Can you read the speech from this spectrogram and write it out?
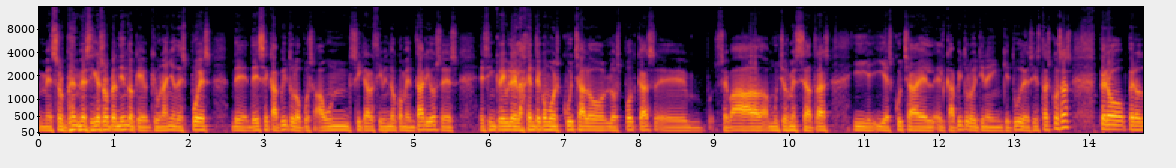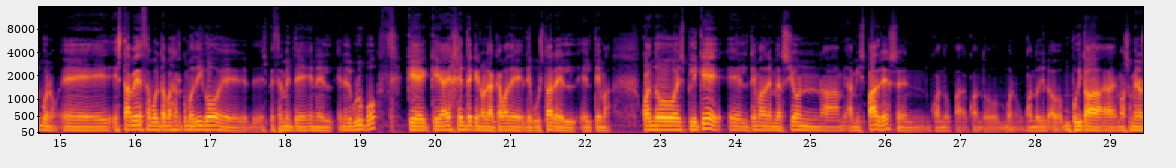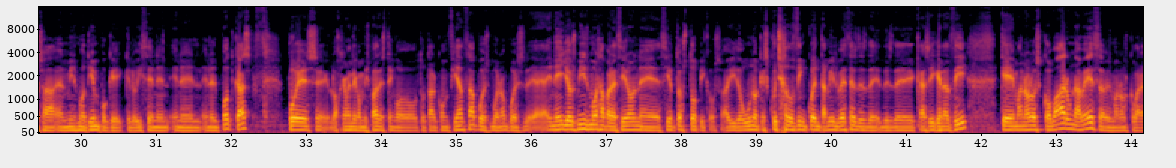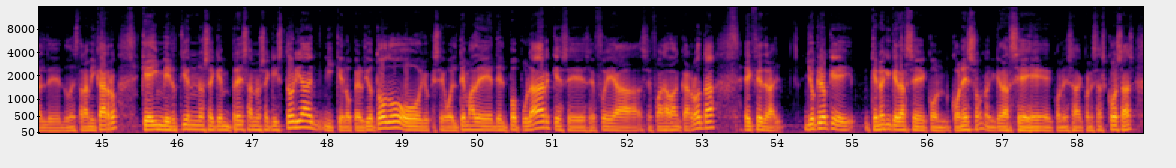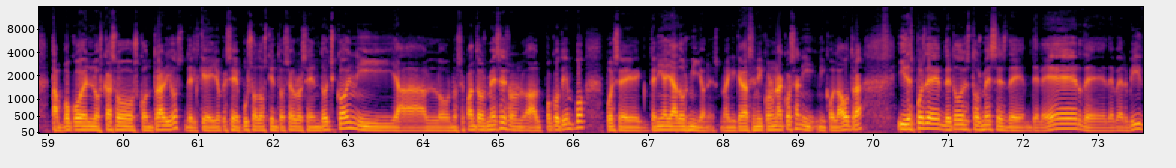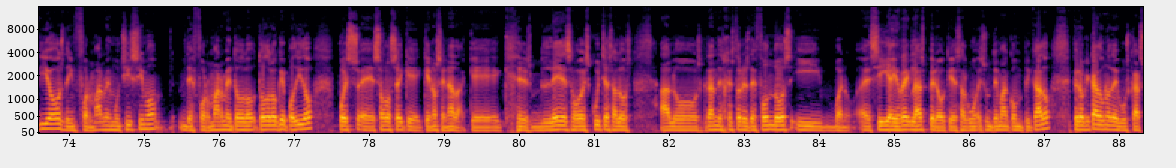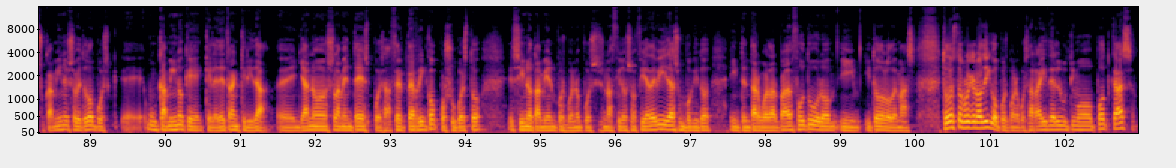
me, sorprende, sigue sorprendiendo que, un año después de, ese capítulo, pues aún siga recibiendo comentarios. Es, es increíble la gente como escucha lo, los podcasts, eh, se va muchos meses atrás y, escucha el, capítulo y tiene inquietudes y estas cosas. Pero, pero bueno, esta vez ha vuelto a pasar, como digo, especialmente en el, en el grupo, que, hay gente que no le acaba de, de gustar el, el tema. Cuando expliqué el tema de la inversión a, mis padres, en, cuando, cuando, bueno, cuando un poquito más o menos al mismo tiempo que, que lo hice en, el, podcast, pues eh, lógicamente con mis padres tengo total confianza, pues bueno, pues eh, en ellos mismos aparecieron eh, ciertos tópicos. Ha habido uno que he escuchado 50.000 veces desde, desde casi que nací, que Manolo Escobar una vez, ¿sabes? Manolo Escobar, el de ¿Dónde estará mi carro? Que invirtió en no sé qué empresa, no sé qué historia y que lo perdió todo, o yo qué sé, o el tema de, del popular, que se, se fue a se fue a la bancarrota, etcétera yo creo que, que, no hay que quedarse con, con, eso, no hay que quedarse con, esa, con esas cosas, tampoco en los casos contrarios, del que yo que sé, puso 200 euros en Dogecoin y a los no sé cuántos meses o al poco tiempo, pues eh, tenía ya 2 millones. No hay que quedarse ni con una cosa ni, ni con la otra. Y después de, todos estos meses de, leer, de, de, ver vídeos, de informarme muchísimo, de formarme todo, todo lo que he podido, pues eh, solo sé que, que, no sé nada, que, que lees o escuchas a los, a los grandes gestores de fondos y bueno, eh, sí hay reglas, pero que es algo, es un tema complicado, pero que cada uno debe buscar su camino y sobre todo, pues, eh, un camino que, que, le dé tranquilidad. Eh, ya no solamente es, pues, hacerte rico, por supuesto, sino también, pues, bueno, pues es una filosofía de vida, es un poquito intentar guardar para el futuro y, y todo lo demás. Todo esto, porque lo digo? Pues bueno, pues a raíz del último podcast,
